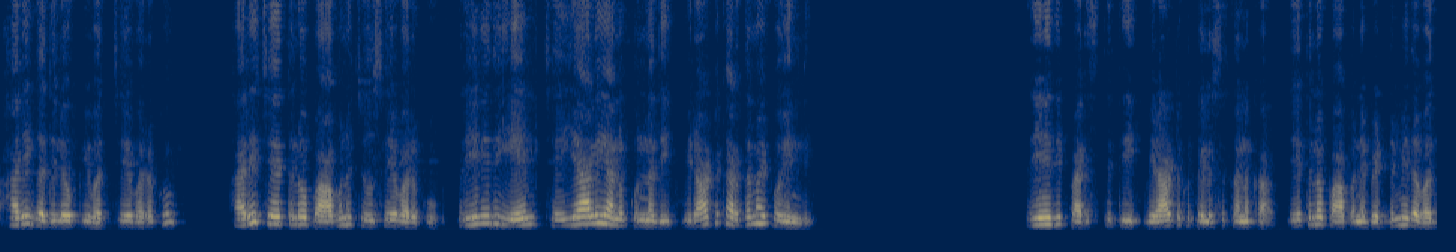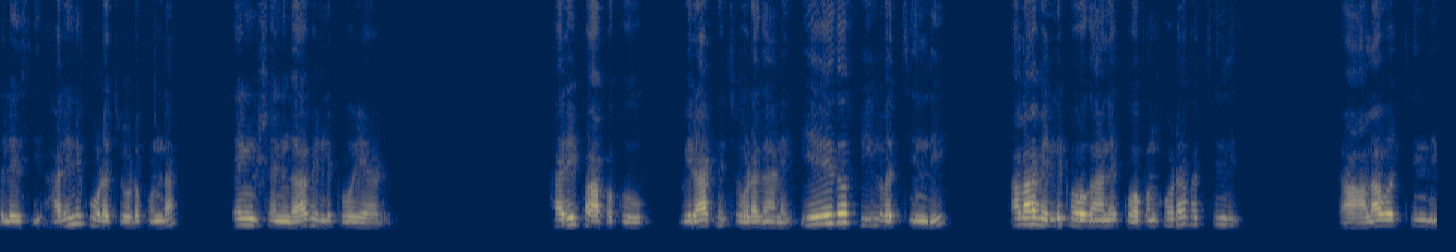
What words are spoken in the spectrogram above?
హరి గదిలోకి వచ్చే వరకు హరి చేతిలో బాబును చూసే వరకు శ్రీనిధి ఏం చెయ్యాలి అనుకున్నది విరాట్కి అర్థమైపోయింది. శ్రీనిధి పరిస్థితి? విరాట్కు తెలుసు కనుక చేతిలో పాపని బెడ్ మీద వదిలేసి హరిని కూడా చూడకుండా టెన్షన్గా వెళ్ళిపోయాడు. హరి పాపకు విరాట్ని చూడగానే ఏదో ఫీల్ వచ్చింది. అలా వెళ్ళిపోగానే కోపం కూడా వచ్చింది. చాలా వచ్చింది.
